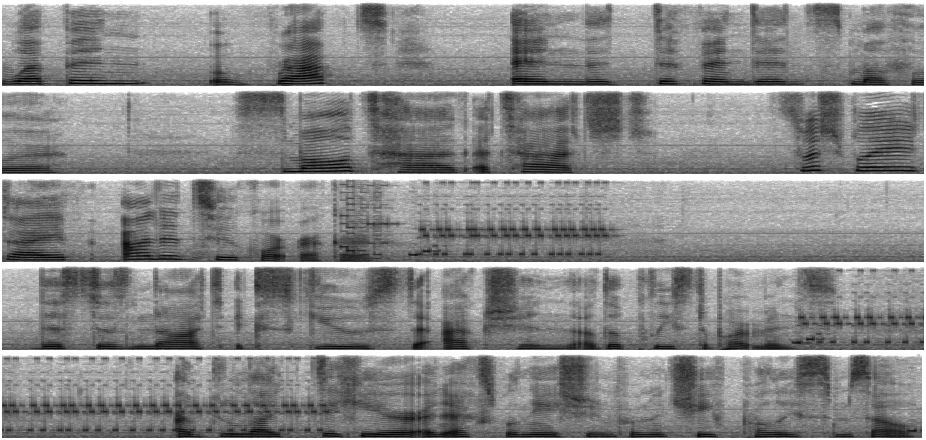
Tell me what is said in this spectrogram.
Weapon wrapped in the defendant's muffler. Small tag attached. Switchblade knife added to court record. This does not excuse the action of the police department. I'd like to hear an explanation from the chief police himself.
